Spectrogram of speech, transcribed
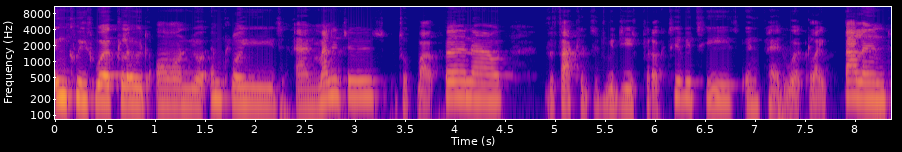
increased workload on your employees and managers. We talk about burnout, the fact that it reduces productivity, impaired work-life balance,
